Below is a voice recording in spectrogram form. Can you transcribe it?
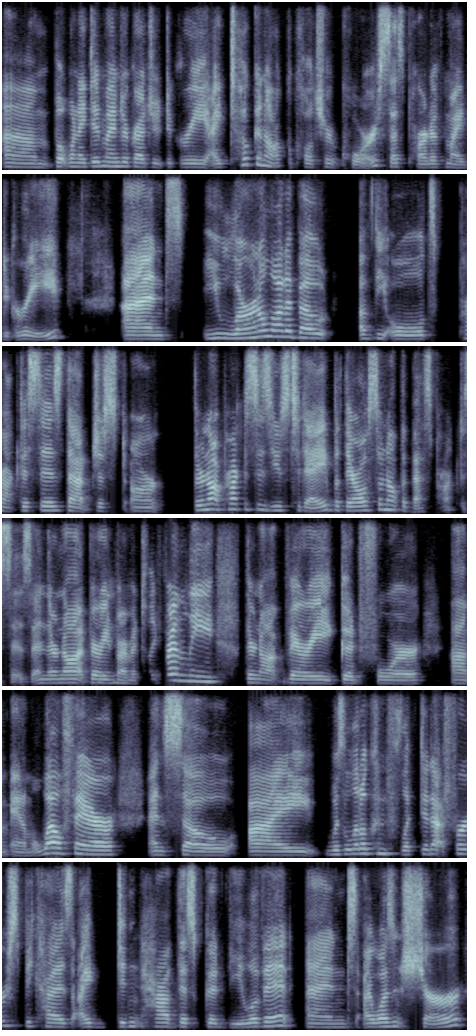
Um, but when I did my undergraduate degree, I took an aquaculture course as part of my degree. And you learn a lot about of the old practices that just aren't they're not practices used today, but they're also not the best practices and they're not very mm-hmm. environmentally friendly. They're not very good for um, animal welfare. And so I was a little conflicted at first because I didn't have this good view of it and I wasn't sure.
